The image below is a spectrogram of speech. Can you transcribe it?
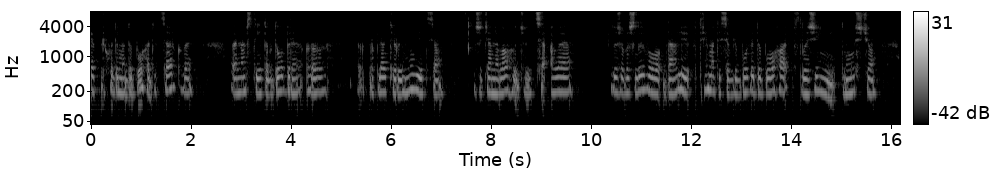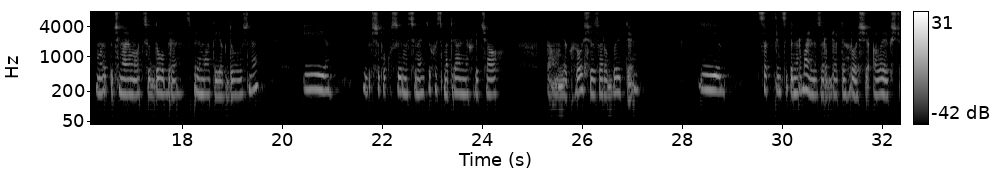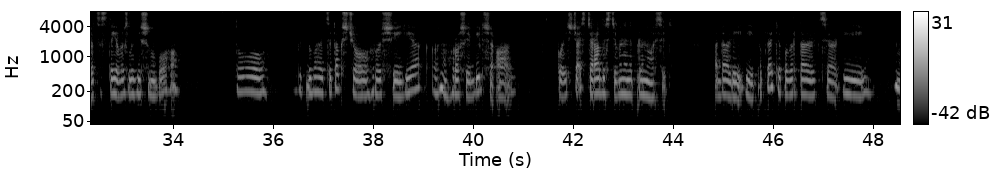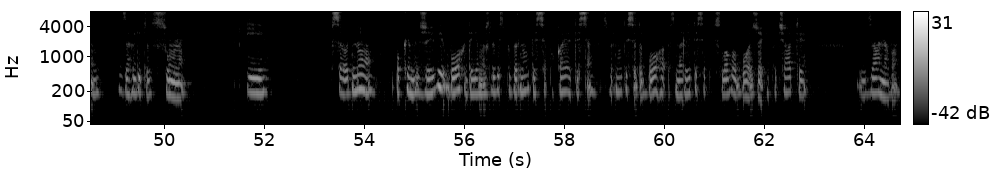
як приходимо до Бога, до церкви, е, нам стає так добре, е, е, прокляття руйнується, життя налагоджується, але дуже важливо далі втриматися в любові до Бога в служінні, тому що ми починаємо це добре сприймати як должне і більше фокусуємося на якихось матеріальних речах, там як гроші заробити. І це, в принципі, нормально заробляти гроші, але якщо це стає важливішим Бога, то відбувається так, що гроші є, ну, грошей більше, а якоїсь щастя, радості вони не приносять. А далі і прокляття повертаються, і ну, взагалі-то сумно. І все одно, поки ми живі, Бог дає можливість повернутися, покаятися, звернутися до Бога, змиритися під Слово Боже і почати заново.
